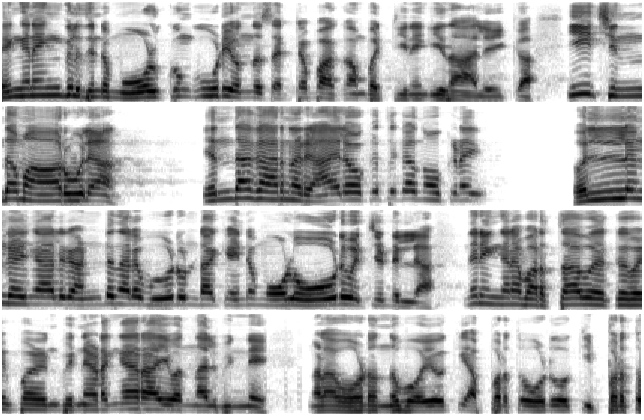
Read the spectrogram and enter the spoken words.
എങ്ങനെയെങ്കിലും ഇതിന്റെ മോൾക്കും കൂടി ഒന്ന് സെറ്റപ്പ് ആക്കാൻ പറ്റിയെങ്കിൽ ഇത് ആലോചിക്കുക. ഈ ചിന്ത മാറൂല. എന്താ കാരണം? രായലോകത്തേക്കാ നോക്കണേ. കൊല്ലം കഴിഞ്ഞാൽ രണ്ട് നില വീടുണ്ടാക്കി അതിന്റെ മോൾ ഓട് വെച്ചിട്ടില്ല. ഇങ്ങനെ ഇങ്ങനെ ഭർത്താവ് ഒക്കെ പിന്നെ ഇടങ്ങേറായി വന്നാൽ പിന്നെ നിങ്ങൾ ആ ഓടൊന്ന് പോയി നോക്കി അപ്പുറത്ത് ഓട് നോക്കി ഇപ്പുറത്ത്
